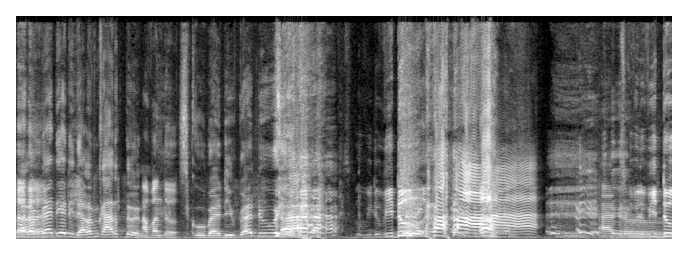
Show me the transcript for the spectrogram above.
kalau enggak dia di dalam kartun. apaan tuh Scuba di badu. Scooby Bidu Aduh. Scooby Bidu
